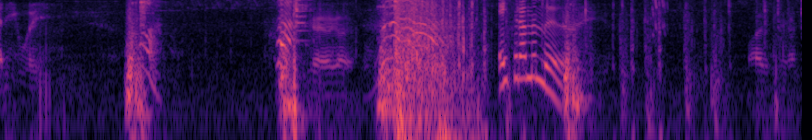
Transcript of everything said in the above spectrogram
Anyway. Okay, I got it. Aphid on the move. Buy the grass.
